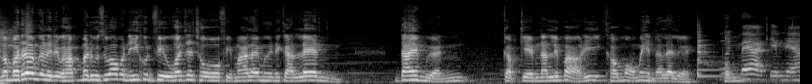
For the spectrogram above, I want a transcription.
เรามาเริ่มกันเลยดีกว่าครับ มาดูซิว่าวันนี้คุณฟิลเขาจะโชว์ฝีไม้ลายมือในการเล่น ได้เหมือน กับเกมนั้นหรือเปล่าที่เขามองไม่เห็นอะไรเลย ผมืมดไหมอะเกมเนี้ย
